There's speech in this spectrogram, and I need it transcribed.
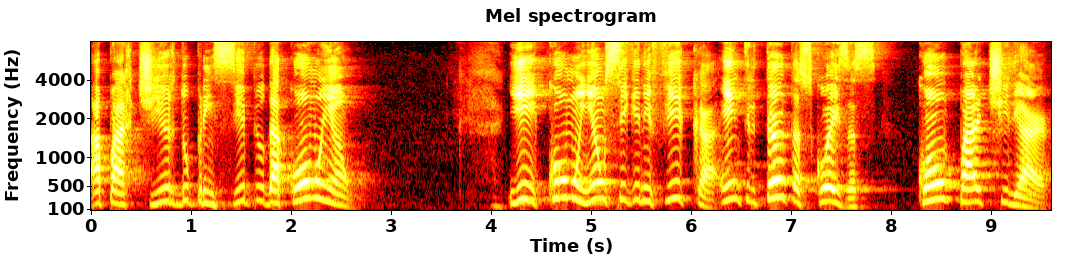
a partir do princípio da comunhão. E comunhão significa, entre tantas coisas, compartilhar.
